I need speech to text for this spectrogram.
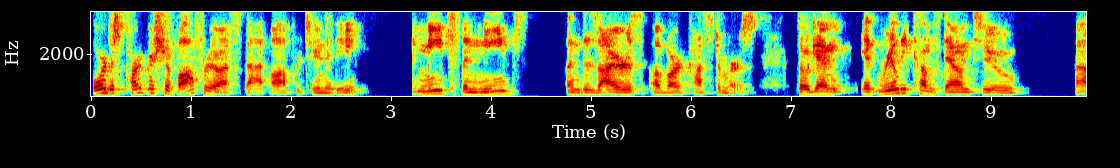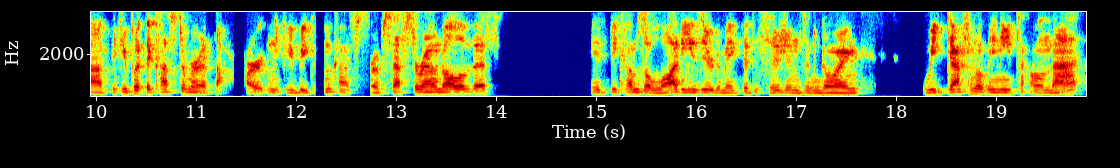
Or does partnership offer us that opportunity? It meets the needs and desires of our customers. So again, it really comes down to um, if you put the customer at the heart and if you become customer obsessed around all of this, it becomes a lot easier to make the decisions and going, we definitely need to own that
